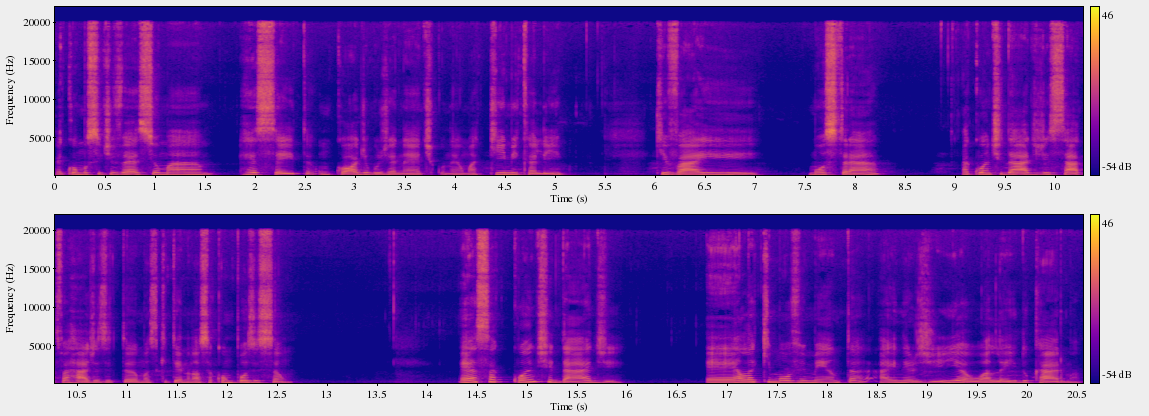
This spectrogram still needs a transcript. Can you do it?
é como se tivesse uma receita, um código genético, né, uma química ali, que vai mostrar a quantidade de sattva, rajas e tamas que tem na nossa composição. Essa quantidade é ela que movimenta a energia ou a lei do karma.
